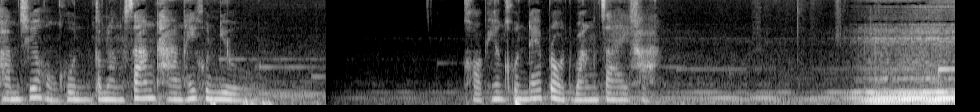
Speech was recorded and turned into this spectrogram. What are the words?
ความเชื่อของคุณกำลังสร้างทางให้คุณอยู่ ขอเพียงคุณได้โปรดวางใจค่ะอั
